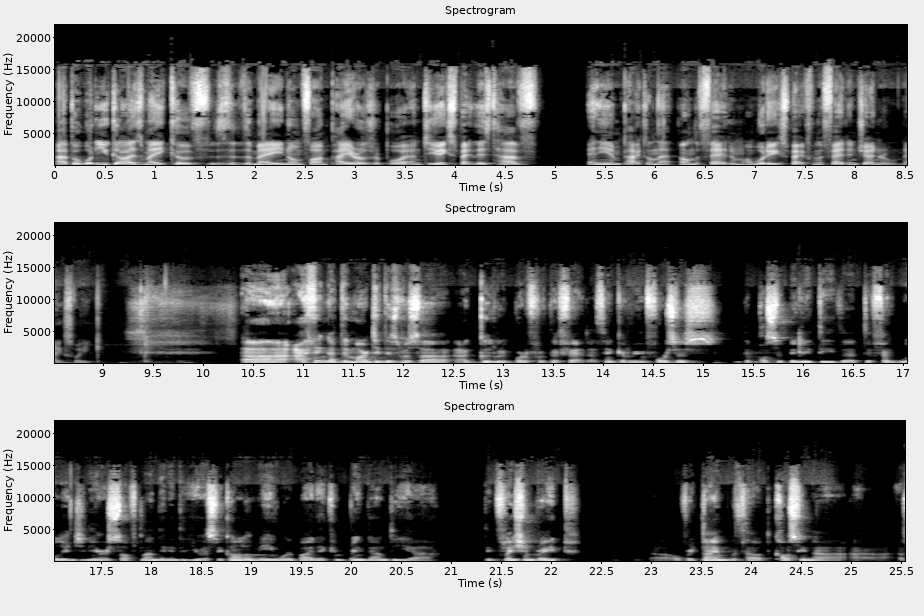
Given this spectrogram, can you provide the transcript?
Uh, but what do you guys make of the, May non-farm payrolls report, and do you expect this to have any impact on that on the Fed? And what do you expect from the Fed in general next week? Uh, I think at the margin, this was a, a, good report for the Fed. I think it reinforces the possibility that the Fed will engineer a soft landing in the U.S. economy, whereby they can bring down the, uh, the inflation rate uh, over time without causing a, a,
